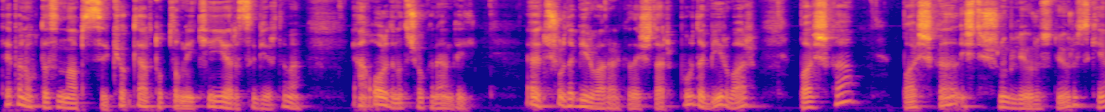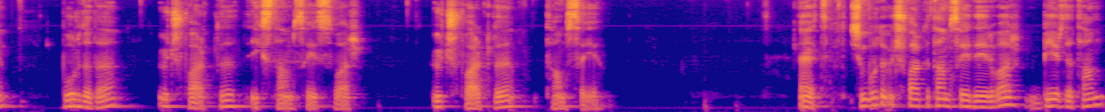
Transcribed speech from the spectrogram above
Tepe noktasının apsisi kökler toplamı 2 yarısı 1 değil mi? Yani ordinatı çok önemli değil. Evet şurada 1 var arkadaşlar. Burada 1 var. Başka başka işte şunu biliyoruz. Diyoruz ki burada da 3 farklı x tam sayısı var. 3 farklı tam sayı. Evet. Şimdi burada 3 farklı tam sayı değeri var. Bir de tam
